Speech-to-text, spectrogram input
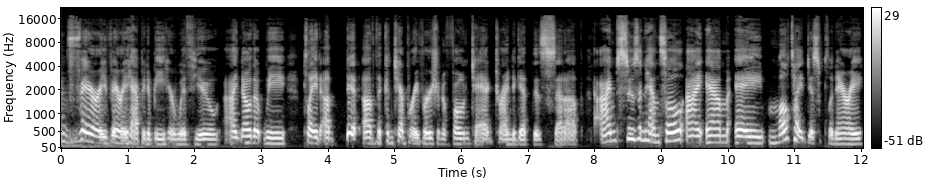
I'm very, very happy to be here with you. I know that we played a bit of the contemporary version of phone tag trying to get this set up. I'm Susan Hensel. I am a multidisciplinary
